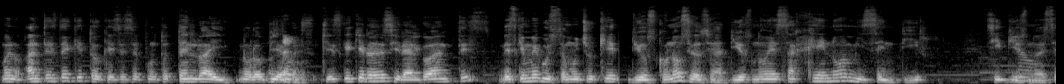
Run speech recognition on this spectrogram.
Bueno, antes de que toques ese punto, tenlo ahí, no lo pierdas. es que quiero decir algo antes? Es que me gusta mucho que Dios conoce, o sea, Dios no es ajeno a mi sentir. Sí, Dios no, es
